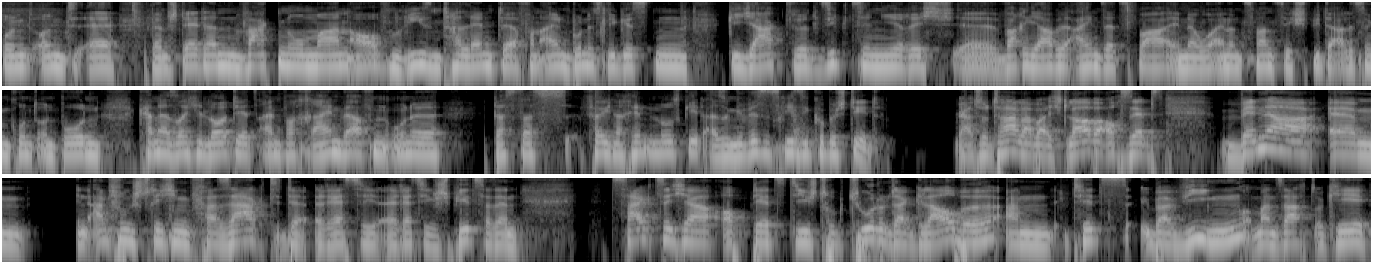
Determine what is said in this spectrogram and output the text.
und und äh, dann stellt er einen Wagnoman auf, ein Riesentalent, der von allen Bundesligisten gejagt wird, 17-jährig, äh, variabel einsetzbar in der U21 spielt er alles in Grund und Boden, kann er solche Leute jetzt einfach reinwerfen, ohne dass das völlig nach hinten losgeht? Also ein gewisses Risiko besteht. Ja, total, aber ich glaube auch selbst, wenn er ähm, in Anführungsstrichen versagt, der restliche, restliche Spielzeit, dann zeigt sich ja, ob jetzt die Struktur und der Glaube an Titz überwiegen und man sagt, okay,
